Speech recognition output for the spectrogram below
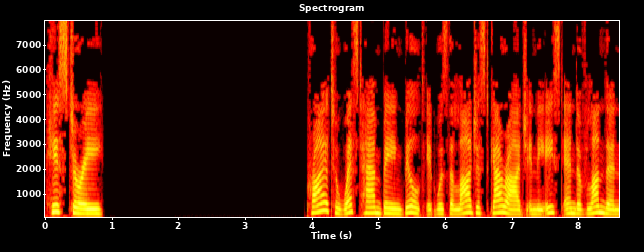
History Prior to West Ham being built it was the largest garage in the East End of London.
